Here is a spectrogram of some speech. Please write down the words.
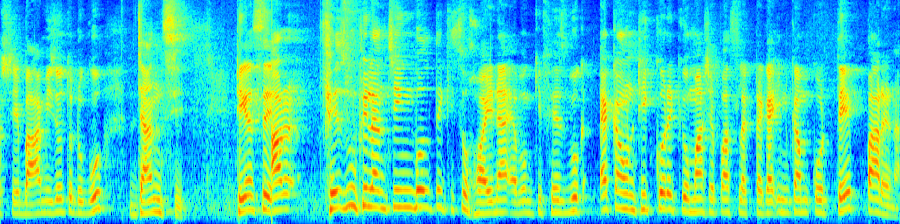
আসে বা আমি যতটুকু জানছি। ঠিক আছে? আর ফেসবুক ফ্রিলান্সিং বলতে কিছু হয় না এবং কি ফেসবুক অ্যাকাউন্ট ঠিক করে কেউ মাসে পাঁচ লাখ টাকা ইনকাম করতে পারে না।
